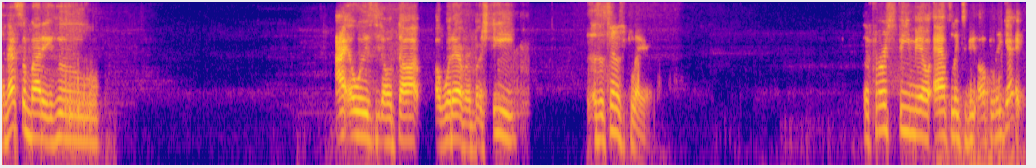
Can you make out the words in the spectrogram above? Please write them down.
And that's somebody who I always, you know, thought or whatever, but she is a tennis player. The first female athlete to be openly gay.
